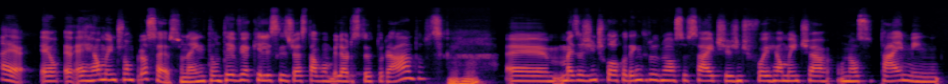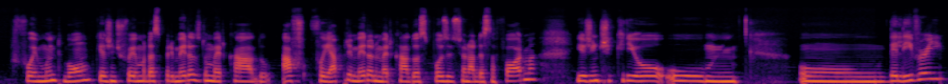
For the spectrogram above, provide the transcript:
É, é, é realmente um processo, né? Então teve aqueles que já estavam melhor estruturados, Uhum. é, mas a gente colocou dentro do nosso site, a gente foi realmente a- o nosso timing foi muito bom, porque a gente foi uma das primeiras do mercado, a- foi a primeira no mercado a se posicionar dessa forma, e a gente criou o um delivery,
